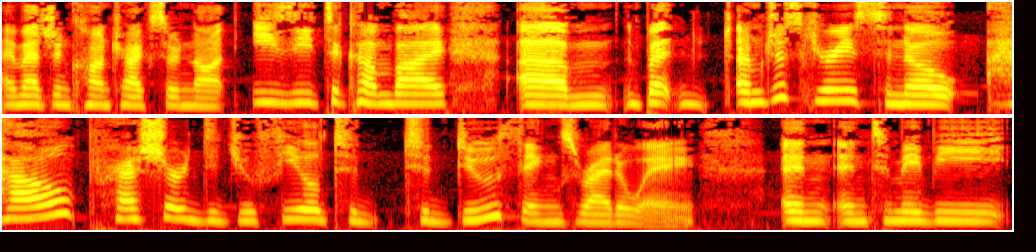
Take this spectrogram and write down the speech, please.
I imagine contracts are not easy to come by. Um, but I'm just curious to know how pressured did you feel to, to do things right away? And and to maybe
